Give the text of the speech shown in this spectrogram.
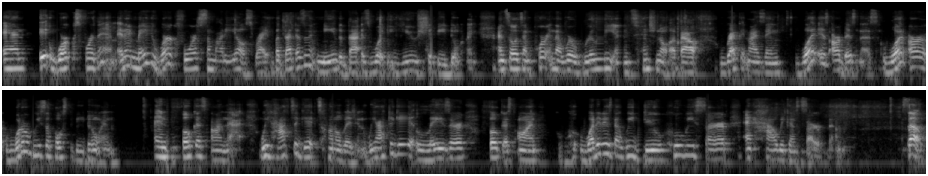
and it works for them. And it may work for somebody else, right? But that doesn't mean that that is what you should be doing. And so it's important that we're really intentional about recognizing what is our business? What are what are we supposed to be doing? And focus on that. We have to get tunnel vision. We have to get laser focused on what it is that we do, who we serve, and how we can serve them. So,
